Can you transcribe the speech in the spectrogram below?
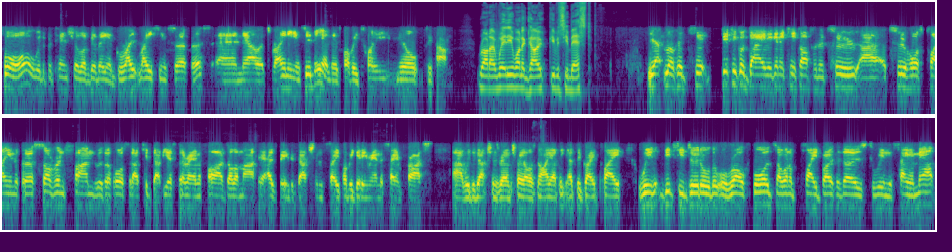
four with the potential of there being a great racing surface. And now it's raining in Sydney, and there's probably 20 mil to come. Righto, where do you want to go? Give us your best. Yeah, look, it's a difficult day. We're going to kick off with a two uh, a two horse play in the first. Sovereign Fund was a horse that I tipped up yesterday around the five dollar mark. It has been deductions, so you're probably getting around the same price uh, with deductions around three dollars ninety. I think that's a great play with Dipsy Doodle that will roll forward. So I want to play both of those to win the same amount.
